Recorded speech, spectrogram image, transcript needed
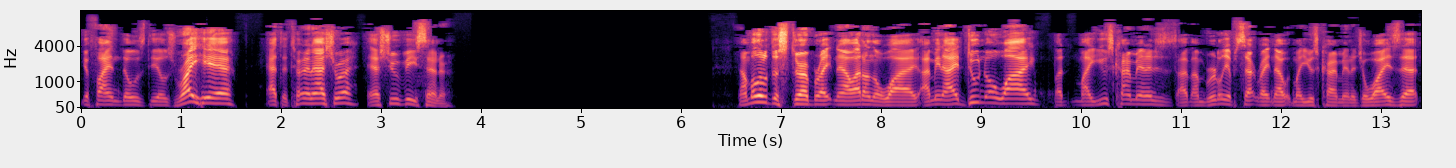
You find those deals right here at the Toyota Nashua SUV Center. Now, I'm a little disturbed right now. I don't know why. I mean, I do know why, but my used car manager, I'm really upset right now with my used car manager. Why is that?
